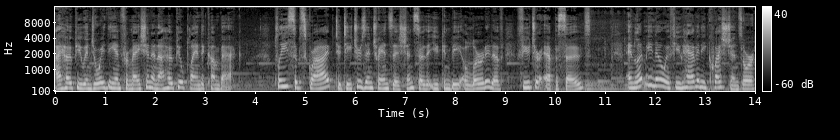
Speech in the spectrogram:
I hope you enjoyed the information and I hope you'll plan to come back. Please subscribe to Teachers in Transition so that you can be alerted of future episodes. And let me know if you have any questions or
